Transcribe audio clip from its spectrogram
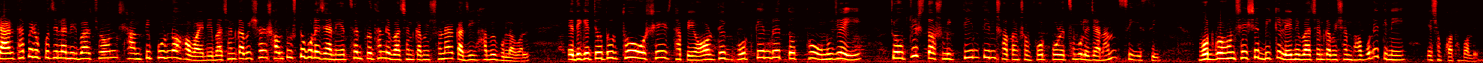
চার ধাপের উপজেলা নির্বাচন শান্তিপূর্ণ হওয়ায় নির্বাচন কমিশন সন্তুষ্ট বলে জানিয়েছেন প্রধান নির্বাচন কমিশনার কাজী হাবিবুল আওয়াল এদিকে চতুর্থ ও শেষ ধাপে অর্ধেক ভোট কেন্দ্রের তথ্য অনুযায়ী চৌত্রিশ দশমিক তিন তিন শতাংশ ভোট পড়েছে বলে জানান সিইসি। ভোট গ্রহণ শেষে বিকেলে নির্বাচন কমিশন ভবনে তিনি এসব কথা বলেন।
